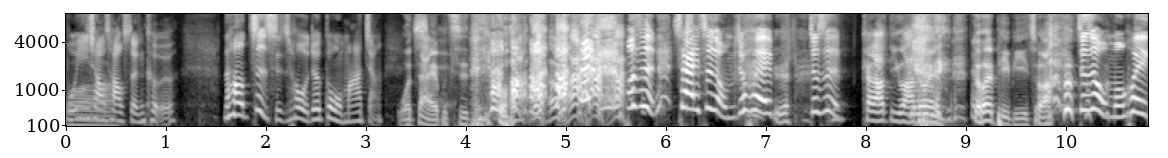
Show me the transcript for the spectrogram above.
我印象超深刻的。然后自此之后，我就跟我妈讲，我再也不吃地瓜。不是，下一次我们就会 就是看到地瓜都会 都会皮皮剉。就是我们会，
